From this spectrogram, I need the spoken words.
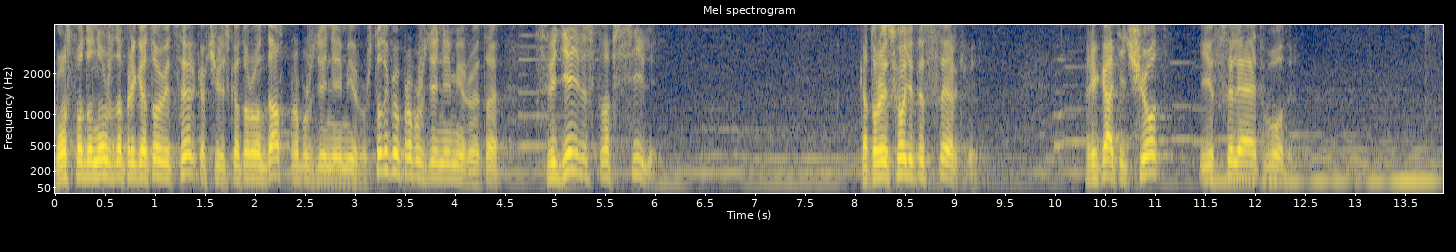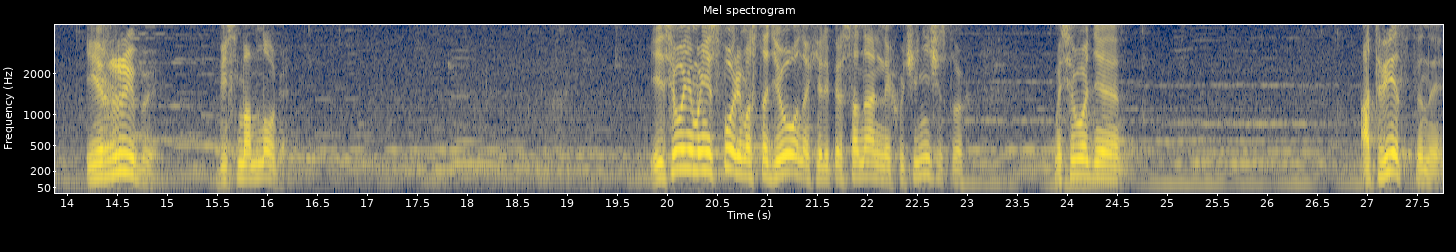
Господу нужно приготовить церковь, через которую Он даст пробуждение миру. Что такое пробуждение миру? Это свидетельство в силе, которое исходит из церкви. Река течет и исцеляет воды. И рыбы весьма много. И сегодня мы не спорим о стадионах или персональных ученичествах. Мы сегодня ответственны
